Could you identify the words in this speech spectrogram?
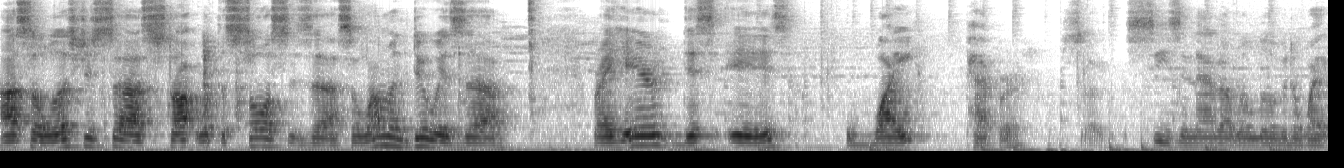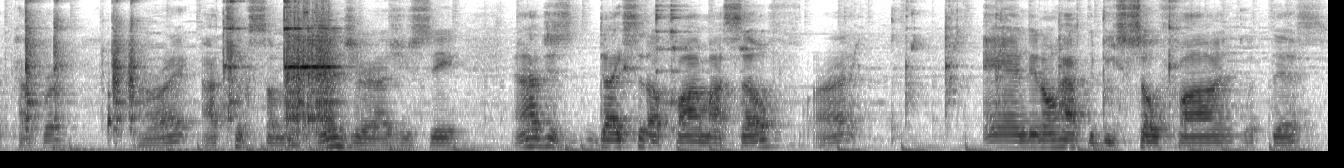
Uh, so let's just uh, start with the sauces. Uh, so what I'm gonna do is, uh, right here, this is white pepper. So season that up with a little bit of white pepper. All right, I took some ginger, as you see, and I just dice it up fine myself all right? And they don't have to be so fine with this.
